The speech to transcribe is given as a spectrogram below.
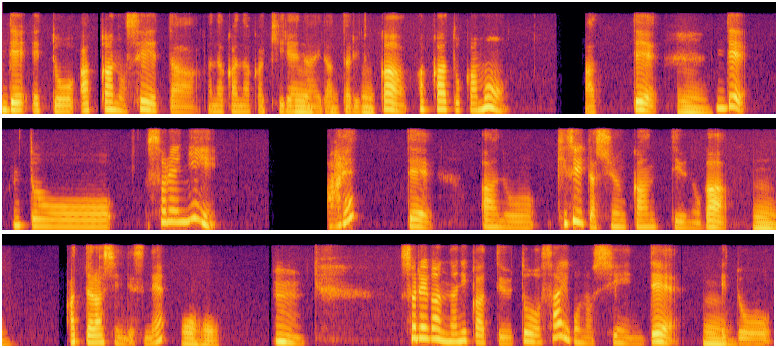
で、えっと、赤のセーターがなかなか着れないだったりとか、赤とかもあってうん。で、えっと、それにあれ？ってあの気づいた瞬間っていうのがうん。あったらしいんですね。ほうほう。ん、それが何かっていうと最後のシーンで、ううん。えっと、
